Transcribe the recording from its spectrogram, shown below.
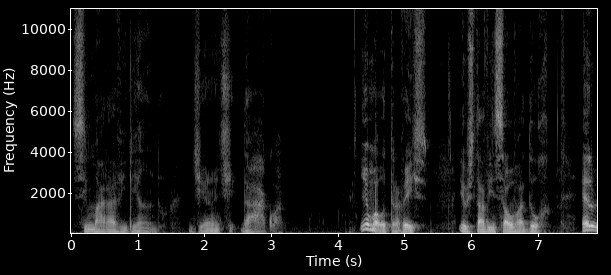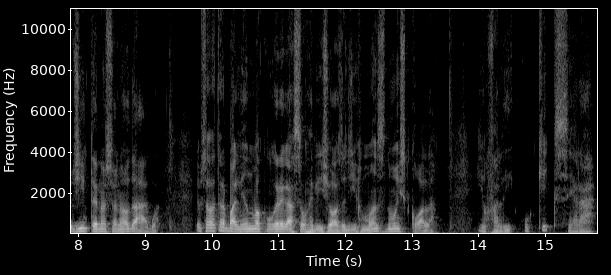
se maravilhando diante da água. E uma outra vez, eu estava em Salvador. Era o Dia Internacional da Água. Eu estava trabalhando numa congregação religiosa de irmãs numa escola. E eu falei: o que, que será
